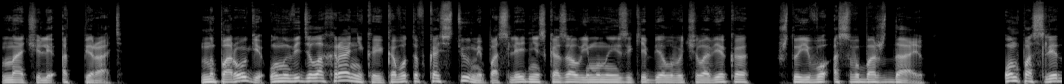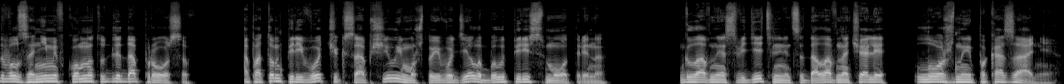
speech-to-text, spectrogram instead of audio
начали отпирать. На пороге он увидел охранника и кого-то в костюме. Последний сказал ему на языке белого человека, что его освобождают. Он последовал за ними в комнату для допросов, а потом переводчик сообщил ему, что его дело было пересмотрено. Главная свидетельница дала вначале ложные показания.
